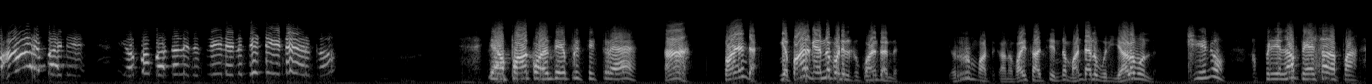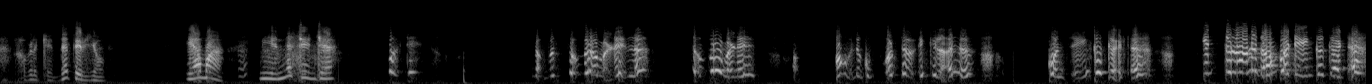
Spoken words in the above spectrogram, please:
பாரு பாட்டி எப்ப பார்த்தாலும் இந்த சீன் என்ன திட்டிக்கிட்டே இருக்கும் ஏப்பா குழந்தை எப்படி திட்டுற? குழந்தை. இங்க பாருங்க என்ன பண்ணிருக்கு குழந்தைன்னு. எருமாட்டுக்கான வயசாச்சு இந்த மண்டையில ஒரு இளவும் இல்ல. சீனு அப்படியெல்லாம் பேசாதப்பா. அவளுக்கு என்ன தெரியும்? ஏமா நீ என்ன செஞ்ச பாட்டி நம்ம சுப்பிரமணி இல்ல சுப்பிரமணி அவனுக்கு பொட்டு வைக்கலான்னு கொஞ்சம் இங்க கேட்டேன் இத்தனால தான் பாட்டி இங்க கேட்டேன்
